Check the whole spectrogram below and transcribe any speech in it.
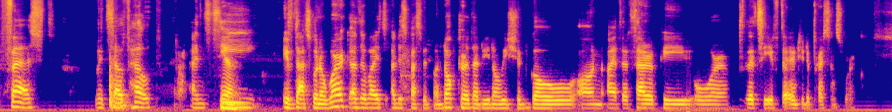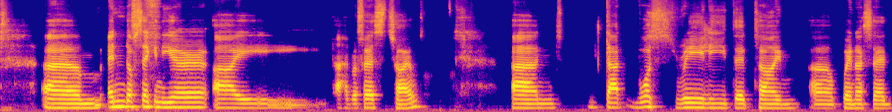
first with self help and see yeah. if that's going to work. Otherwise, I discussed with my doctor that you know we should go on either therapy or let's see if the antidepressants work. Um, end of second year, I I had my first child and that was really the time uh, when I said,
